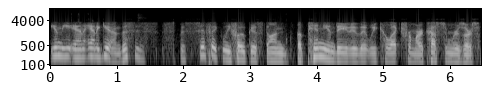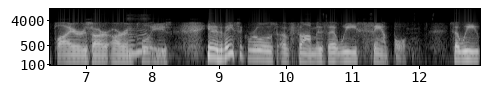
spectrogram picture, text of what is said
in the and, and again, this is specifically focused on opinion data that we collect from our customers, our suppliers, our, our mm-hmm. employees. You know, the basic rules of thumb is that we sample. So we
